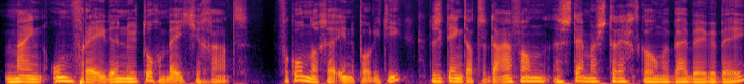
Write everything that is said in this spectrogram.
mijn onvrede nu toch een beetje gaat verkondigen in de politiek. Dus ik denk dat er daarvan stemmers terechtkomen bij BBB.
